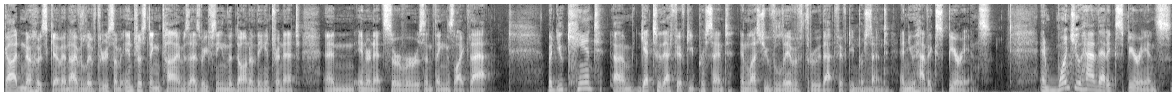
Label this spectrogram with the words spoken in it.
God knows, Kevin, I've lived through some interesting times as we've seen the dawn of the internet and internet servers and things like that. But you can't um, get to that 50% unless you've lived through that 50% mm. and you have experience. And once you have that experience,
